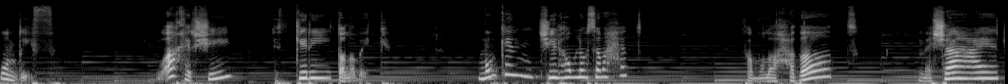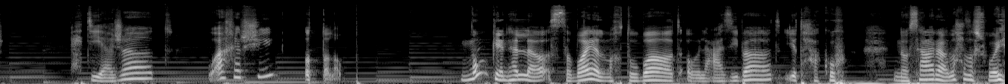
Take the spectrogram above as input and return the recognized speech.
ونظيف. وآخر شي اذكري طلبك. ممكن تشيلهم لو سمحت؟ فملاحظات مشاعر احتياجات وآخر شي الطلب. ممكن هلأ الصبايا المخطوبات أو العازبات يضحكوا. إنه سارة لحظة شوي.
